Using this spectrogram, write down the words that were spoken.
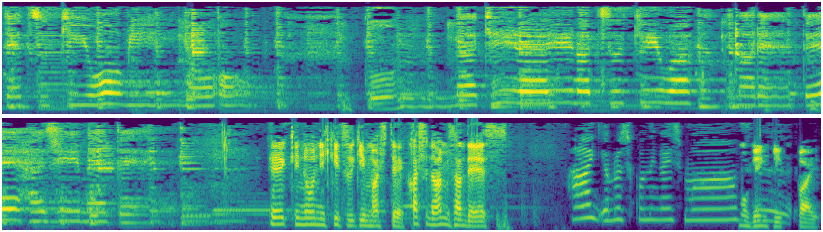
て月を見ようこんな綺麗な月は生まれて初めてえー昨日に引き続きまして、歌手のアミさんです。はい、よろしくお願いします。もう元気いっぱい。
